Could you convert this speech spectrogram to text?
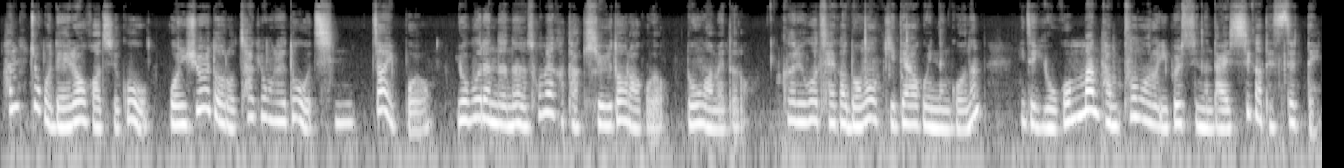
한쪽을 내려가지고 원숄더로 착용을 해도 진짜 예뻐요. 이 브랜드는 소매가 다 길더라고요. 너무 마음에 들어. 그리고 제가 너무 기대하고 있는 거는 이제 이것만 단품으로 입을 수 있는 날씨가 됐을 때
